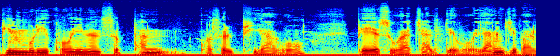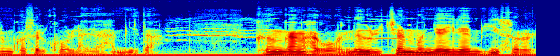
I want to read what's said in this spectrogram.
빗물이 고이는 습한 곳을 피하고 배수가 잘 되고 양지 바른 곳을 골라야 합니다. 건강하고 늘 젊은 여인의 미소를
